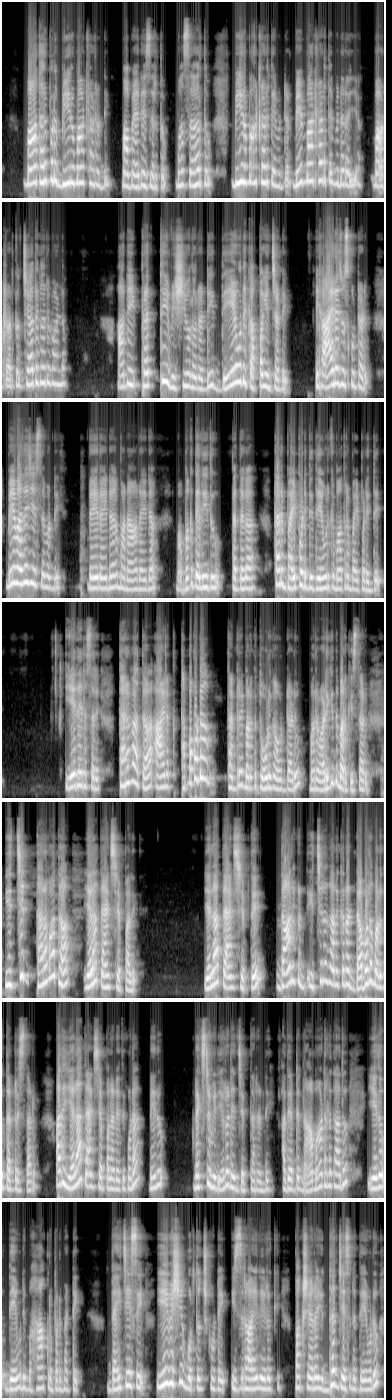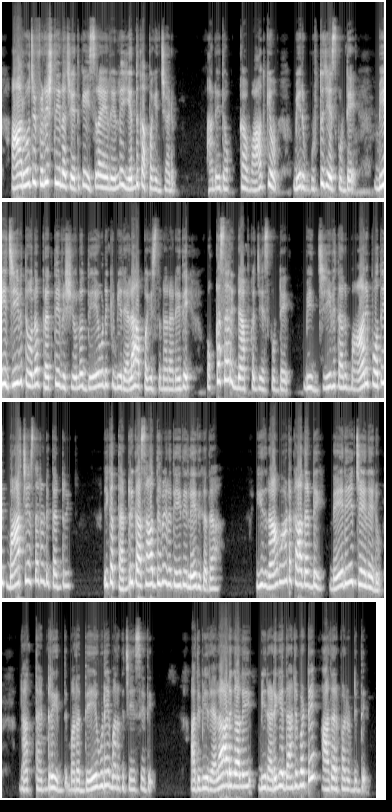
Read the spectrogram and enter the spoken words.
మా తరపున మీరు మాట్లాడండి. మా మేనేజర్తో మా సార్తో మీరు మాట్లాడితే వింటారు. మేము మాట్లాడితే వినరయ్యా. మాట్లాడతాం చేతగాని వాళ్ళం. అని ప్రతి విషయంలోనండి దేవునికి అప్పగించండి. ఇక ఆయనే చూసుకుంటాడు. మేము అదే చేసామండి నేనైనా మా నాన్నైనా మా అమ్మకు తెలియదు పెద్దగా కానీ భయపడింది దేవుడికి మాత్రం భయపడింది. ఏదైనా సరే తర్వాత ఆయన తప్పకుండా తండ్రి మనకు తోడుగా ఉంటాడు మనం అడిగింది మనకి ఇస్తాడు ఇచ్చిన తర్వాత ఎలా థ్యాంక్స్ చెప్పాలి? ఎలా థ్యాంక్స్ చెప్తే దానికి ఇచ్చిన దానికన్నా డబల్ మనకు తండ్రి ఇస్తాడు. అది ఎలా థ్యాంక్స్ చెప్పాలనేది కూడా నేను నెక్స్ట్ వీడియోలో నేను చెప్తానండి. అది అంటే నా మాటలు కాదు ఏదో దేవుని మహాకృపను బట్టి. దయచేసి ఈ విషయం గుర్తుంచుకోండి. ఇజ్రాయేలీలకి పక్షాన యుద్ధం చేసిన దేవుడు ఆ రోజు ఫిలిస్తీన్ల చేతికి ఇస్రాయేలీలను ఎందుకు అప్పగించాడు? అనేది ఒక్క వాక్యం మీరు గుర్తు చేసుకుంటే మీ జీవితంలో ప్రతి విషయంలో దేవునికి మీరు ఎలా అప్పగిస్తున్నారు అనేది ఒక్కసారి జ్ఞాపకం చేసుకుంటే మీ జీవితాలు మారిపోతే మార్చేస్తానండి తండ్రి. ఇక తండ్రికి అసాధ్యమైనది ఏదీ లేదు కదా. ఇది నా మాట కాదండి నేనేం చేయలేను. నా తండ్రి మన దేవుడే మనకు చేసేది. అది మీరు ఎలా అడగాలి మీరు అడిగే దాన్ని బట్టి ఆధారపడి ఉండింది.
